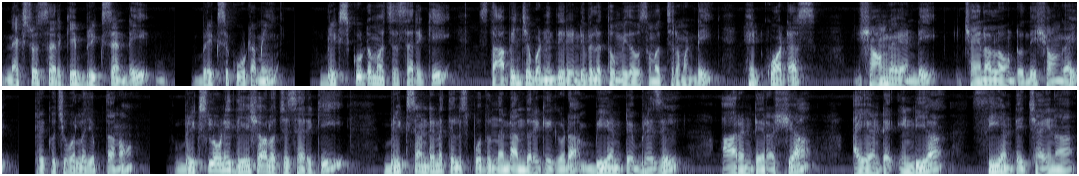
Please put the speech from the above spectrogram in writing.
నెక్స్ట్ వచ్చేసరికి బ్రిక్స్ అండి. బ్రిక్స్ కూటమి. బ్రిక్స్ కూటమి వచ్చేసరికి స్థాపించబడింది రెండు వేల తొమ్మిదవ సంవత్సరం అండి. హెడ్ క్వార్టర్స్ షాంఘై అండి. చైనాలో ఉంటుంది షాంఘై. ట్రిక్ చివరిలో చెప్తాను. బ్రిక్స్లోని దేశాలు వచ్చేసరికి బ్రిక్స్ అంటేనే తెలిసిపోతుందండి అందరికీ కూడా. బి అంటే బ్రెజిల్ ఆర్ అంటే రష్యా ఐ అంటే ఇండియా సి అంటే చైనా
